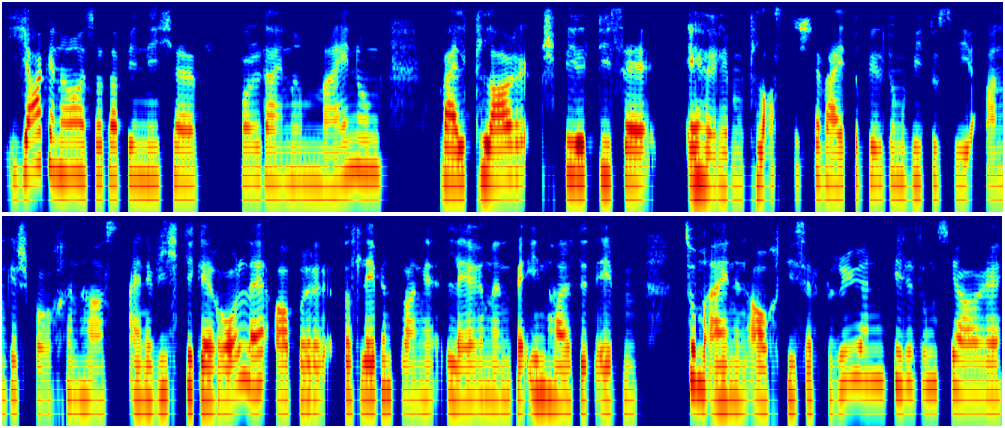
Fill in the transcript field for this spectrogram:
Ja, genau, also da bin ich äh, voll deiner Meinung, weil klar spielt diese eher eben klassische Weiterbildung, wie du sie angesprochen hast, eine wichtige Rolle. Aber das lebenslange Lernen beinhaltet eben zum einen auch diese frühen Bildungsjahre,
